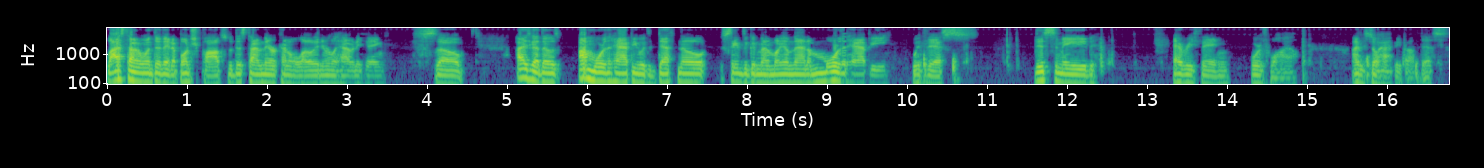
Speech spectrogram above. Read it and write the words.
Last time I went there, they had a bunch of pops, but this time they were kind of low. They didn't really have anything. So, I just got those. I'm more than happy with the Death Note. Saved a good amount of money on that. I'm more than happy with this. This made everything worthwhile. I'm so happy about this.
